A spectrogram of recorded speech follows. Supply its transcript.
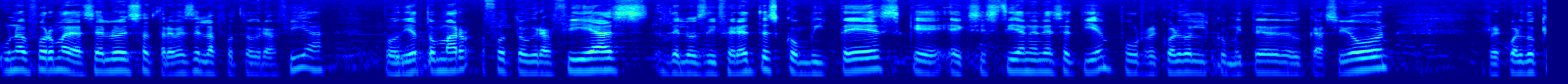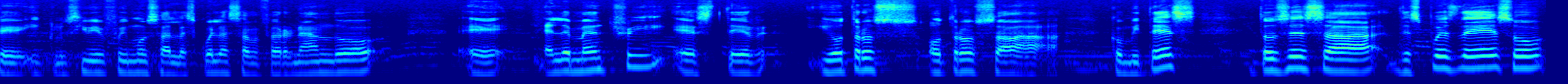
una forma de hacerlo es a través de la fotografía. Podía tomar fotografías de los diferentes comités que existían en ese tiempo. Recuerdo el comité de educación, recuerdo que inclusive fuimos a la escuela San Fernando eh, Elementary este, y otros, otros ah, comités. Entonces, ah, después de eso,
